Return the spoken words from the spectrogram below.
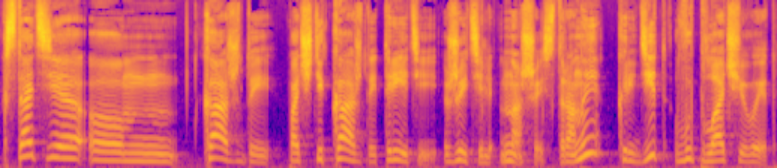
Кстати, эм, каждый, почти каждый третий житель нашей страны кредит выплачивает.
